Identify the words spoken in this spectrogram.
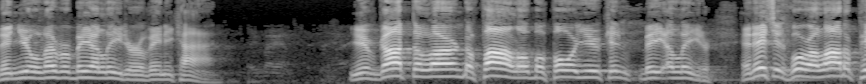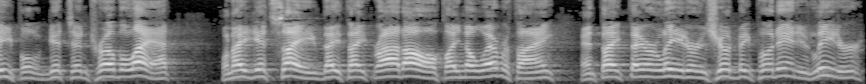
then you'll never be a leader of any kind. You've got to learn to follow before you can be a leader. And this is where a lot of people gets in trouble at when they get saved. They think right off they know everything and think they're leader and should be put in as leader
